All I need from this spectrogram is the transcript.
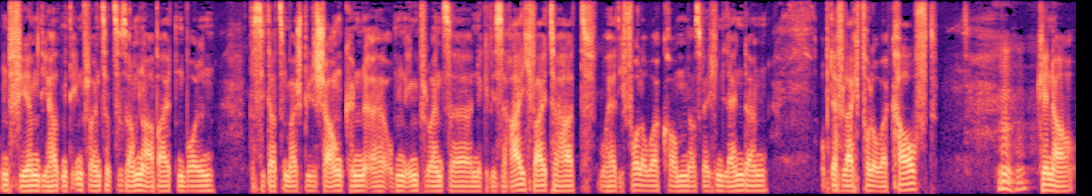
und Firmen, die halt mit Influencer zusammenarbeiten wollen, dass sie da zum Beispiel schauen können, äh, ob ein Influencer eine gewisse Reichweite hat, woher die Follower kommen, aus welchen Ländern, ob der vielleicht Follower kauft. Mhm. Genau.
